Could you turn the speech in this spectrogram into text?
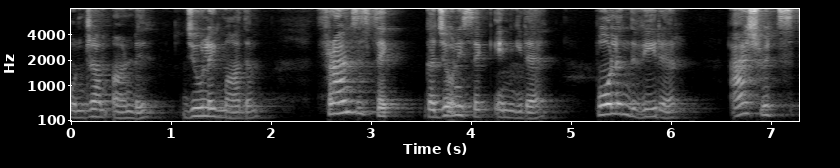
ஒன்றாம் ஆண்டு ஜூலை மாதம் பிரான்சிஸ் செக் கஜோனிசெக் என்கிற போலந்து வீரர் ஆஷ்விட்ஸ்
